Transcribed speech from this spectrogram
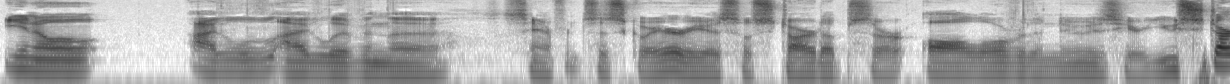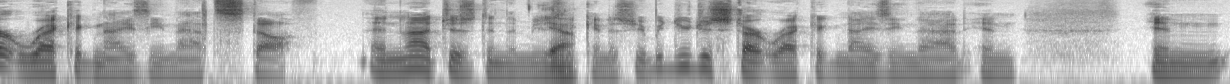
you know, I I live in the San Francisco area, so startups are all over the news here. You start recognizing that stuff, and not just in the music yeah. industry, but you just start recognizing that in in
